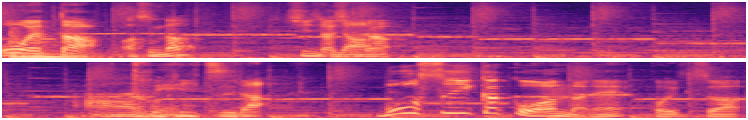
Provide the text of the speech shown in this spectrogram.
おおやった。あ死んだ？死んだ死んだ。あ取りづら。防水加工あんだねこいつは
